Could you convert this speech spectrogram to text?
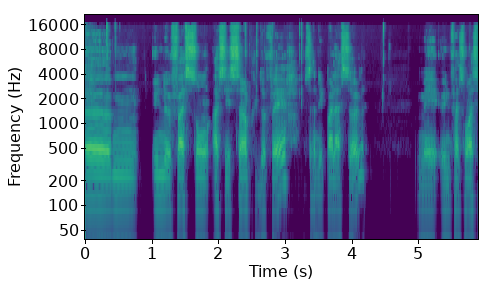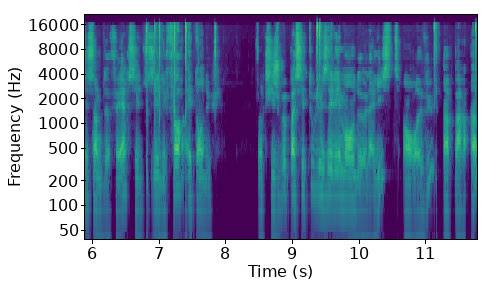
Euh, une façon assez simple de faire, ça n'est pas la seule, mais une façon assez simple de faire, c'est d'utiliser les forts étendus. Donc si je veux passer tous les éléments de la liste en revue, un par un,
